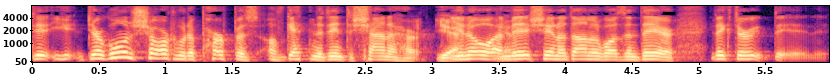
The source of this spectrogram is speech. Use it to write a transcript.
they're going short with a purpose of getting it into Shanagher. Yeah, you know, and yeah. Shane O'Donnell wasn't there. Like they're, they,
